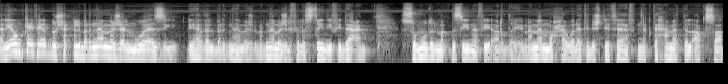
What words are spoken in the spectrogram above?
اليوم كيف يبدو شكل البرنامج الموازي لهذا البرنامج البرنامج الفلسطيني في دعم صمود المقدسين في أرضهم أمام محاولات الاجتثاث من اقتحامات للأقصى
